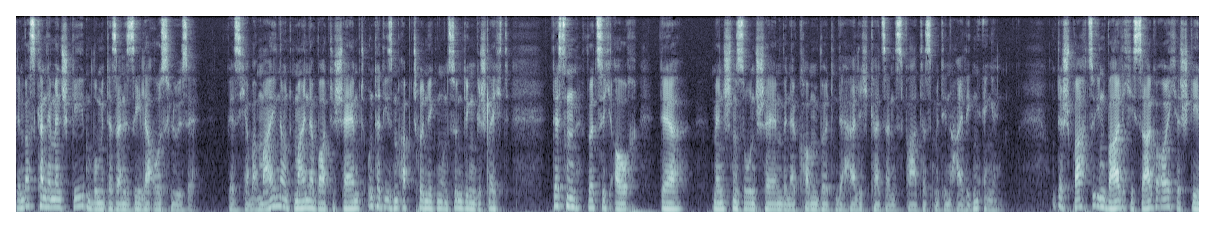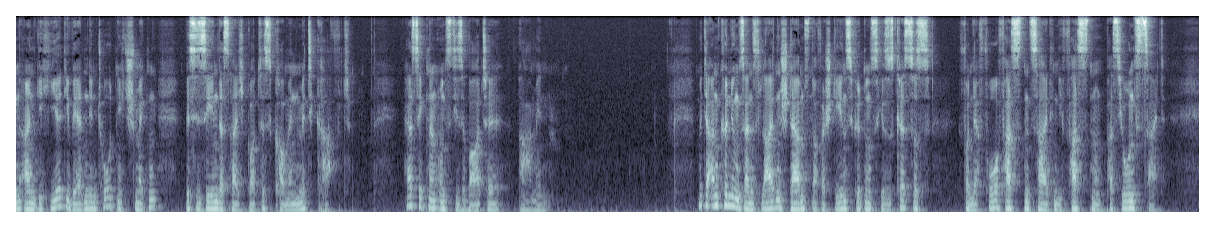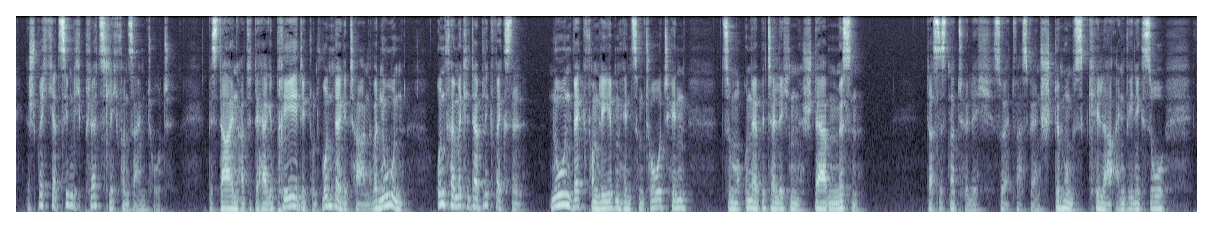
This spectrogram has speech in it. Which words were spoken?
Denn was kann der Mensch geben, womit er seine Seele auslöse? Wer sich aber meiner und meiner Worte schämt unter diesem abtrünnigen und sündigen Geschlecht, dessen wird sich auch der Menschensohn schämen, wenn er kommen wird in der Herrlichkeit seines Vaters mit den heiligen Engeln. Und er sprach zu ihnen wahrlich, ich sage euch, es stehen einige hier, die werden den Tod nicht schmecken, bis sie sehen das Reich Gottes kommen mit Kraft. Herr, segnen uns diese Worte Amen. Mit der Ankündigung seines Leidens, Sterbens und Auferstehens führt uns Jesus Christus von der Vorfastenzeit in die Fasten- und Passionszeit. Er spricht ja ziemlich plötzlich von seinem Tod. Bis dahin hatte der Herr gepredigt und Wunder getan, aber nun unvermittelter Blickwechsel, nun weg vom Leben hin zum Tod, hin zum unerbitterlichen Sterben müssen. Das ist natürlich so etwas wie ein Stimmungskiller, ein wenig so,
